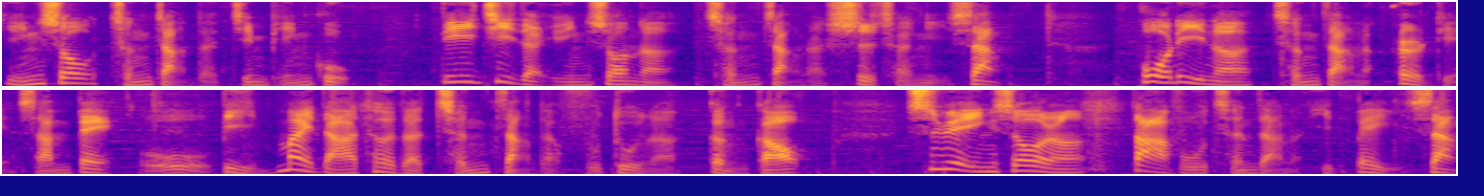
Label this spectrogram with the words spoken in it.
营收成长的精品股，第一季的营收呢，成长了四成以上，获利呢成长了二点三倍，哦，比麦达特的成长的幅度呢更高。四月营收呢大幅成长了一倍以上，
